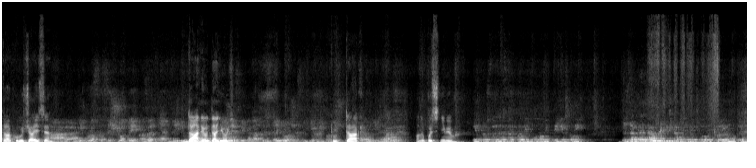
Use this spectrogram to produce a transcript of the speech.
Так, виходить. А, они просто со счета их назад не отдают. Да, не віддають. Если когда ты сдаешь, если тебе не Тут так. А ну поснімемо. Я просто на такої було, ми приїхали. Заказав водій там себе по своєму тому.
